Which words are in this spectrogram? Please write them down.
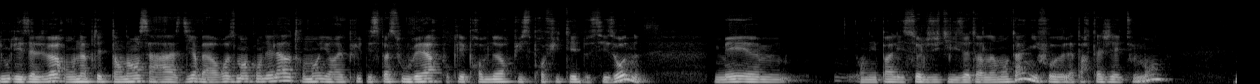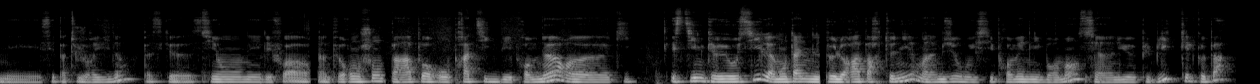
Nous, les éleveurs, on a peut-être tendance à se dire bah, heureusement qu'on est là, autrement il y aurait plus d'espace ouvert pour que les promeneurs puissent profiter de ces zones. Mais euh, on n'est pas les seuls utilisateurs de la montagne, il faut la partager avec tout le monde. Mais c'est pas toujours évident parce que si on est des fois un peu ronchon par rapport aux pratiques des promeneurs euh, qui estiment qu'eux aussi la montagne peut leur appartenir dans la mesure où ils s'y promènent librement, c'est un lieu public quelque part.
